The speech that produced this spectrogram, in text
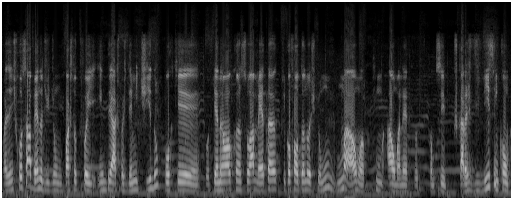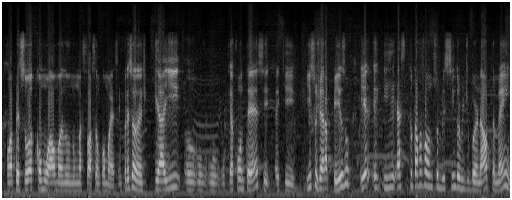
mas a gente ficou sabendo de, de um pastor que foi, entre aspas, demitido porque, porque não alcançou a meta, ficou faltando acho que um- uma alma, uma alma, né? Como se os caras vissem com uma pessoa como alma nu- numa situação como essa. Impressionante. E aí, o, o, o- que acontece é que isso gera peso. E, e- e essa- tu tava falando sobre síndrome de burnout também,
